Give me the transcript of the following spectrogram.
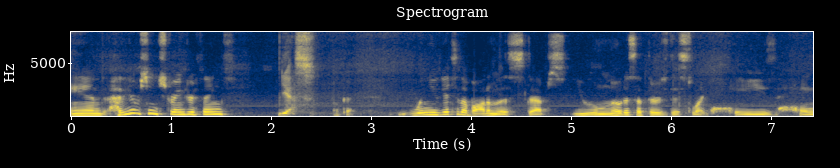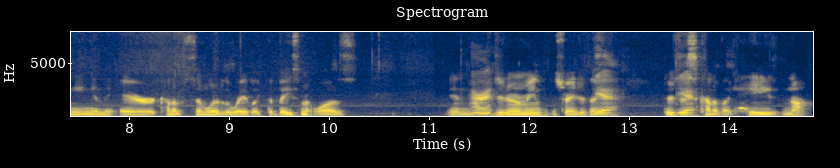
and have you ever seen Stranger Things? Yes. Okay. When you get to the bottom of the steps, you will notice that there's this like haze hanging in the air, kind of similar to the way like the basement was. In right. do you know what I mean? In Stranger Things. Yeah. There's this yeah. kind of like haze, not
